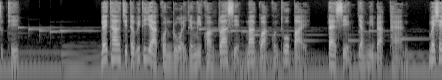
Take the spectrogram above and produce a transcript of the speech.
สุทธิ ในทางจิตวิทยาคนรวยยังมีความกล้าเสี่ยงมากกว่าคนทั่วไป แต่เสี่ยงยังมีแบบแผน ไม่ใช่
